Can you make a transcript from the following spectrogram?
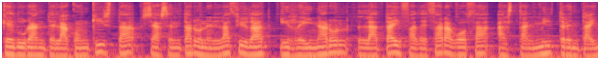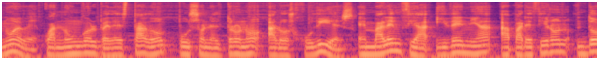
que durante la conquista se asentaron en la ciudad y reinaron la taifa de Zaragoza hasta el 1039, cuando un golpe de estado puso en el trono a los judíes. En Valencia y Denia aparecieron dos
